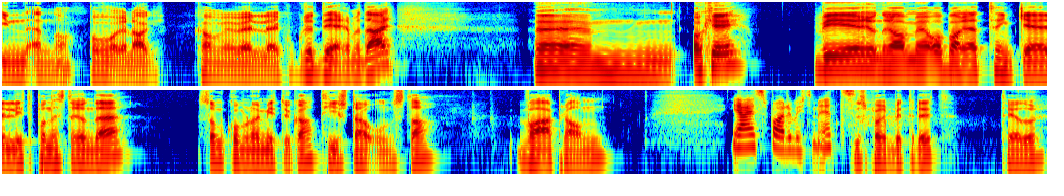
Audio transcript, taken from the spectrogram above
inn ennå på våre lag, kan vi vel eh, konkludere med der. Um, ok, vi runder av med å bare tenke litt på neste runde, som kommer nå i midtuka, tirsdag og onsdag. Hva er planen? Jeg sparer byttet mitt. Du sparer byttet ditt. Theodor?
